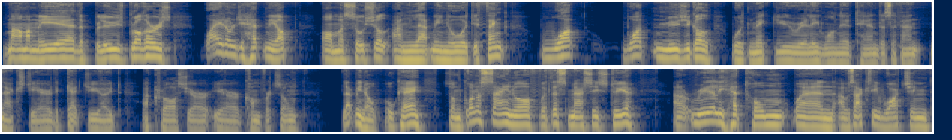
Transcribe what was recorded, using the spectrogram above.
Mamma Mia, the Blues Brothers. Why don't you hit me up on my social and let me know what you think? What what musical would make you really want to attend this event next year to get you out across your, your comfort zone? Let me know, okay? So I'm going to sign off with this message to you. And it really hit home when I was actually watching,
